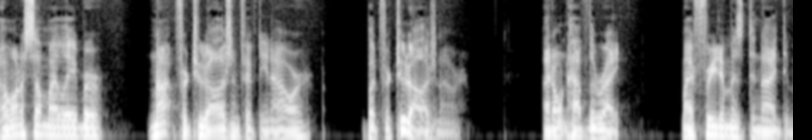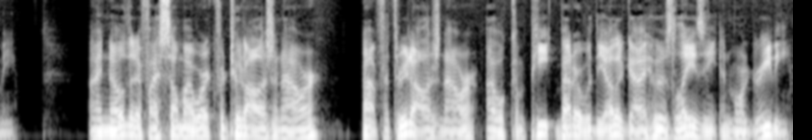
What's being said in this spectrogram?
I want to sell my labor not for $2.50 an hour but for $2 an hour. I don't have the right my freedom is denied to me I know that if I sell my work for $2 an hour, not for $3 an hour, I will compete better with the other guy who is lazy and more greedy.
